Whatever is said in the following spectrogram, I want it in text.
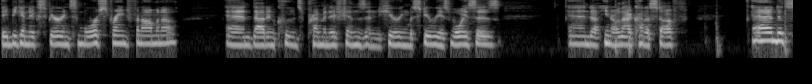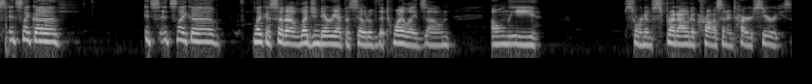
they begin to experience more strange phenomena. And that includes premonitions and hearing mysterious voices and uh, you know that kind of stuff and it's it's like a it's it's like a like I said a legendary episode of the Twilight Zone only sort of spread out across an entire series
